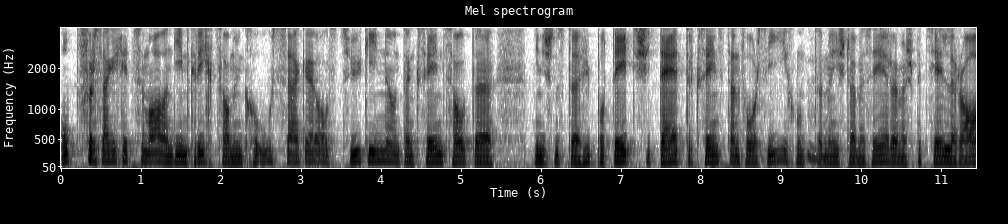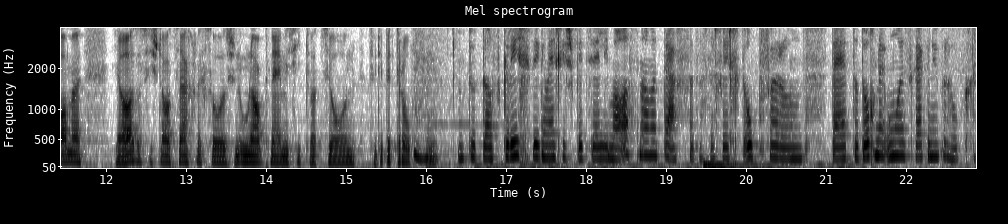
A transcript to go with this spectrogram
Opfer, sage ich jetzt einmal, wenn die im Gerichtssaal müssen aussagen als Zeuginnen und dann sehen sie halt äh, mindestens der hypothetische Täter sehen es dann vor sich und mhm. man ist da in einem sehr einem speziellen Rahmen. Ja, das ist tatsächlich so, das ist eine unangenehme Situation für die Betroffenen. Mhm. Und tut das Gericht irgendwelche spezielle Massnahmen treffen, dass sich vielleicht Opfer und Täter doch nicht muss gegenüber hocken?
